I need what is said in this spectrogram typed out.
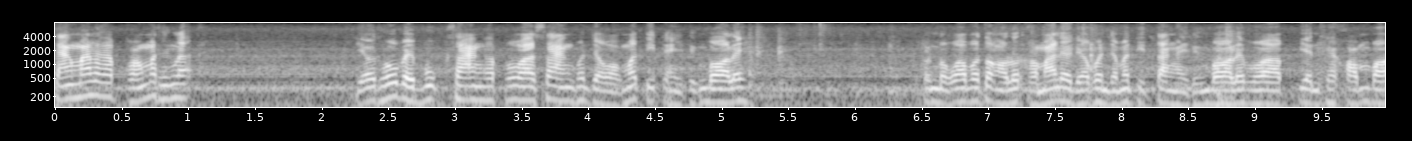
สั่งมาแล้วครับของมาถึงแล้วเดี๋ยวโทรไปบุกสร้างครับเพราะว่าสร้างเพิ่นจะออกมาติดให้ถึงบอเลยเพิ่นบอกว่าบ่ต้องเอารถเข้ามาเลยเดี๋ยวเพิ่นจะมาติดตั้งให้ถึงบอเลยเพราะว่าเปลี่ยนแค่คอมบอ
